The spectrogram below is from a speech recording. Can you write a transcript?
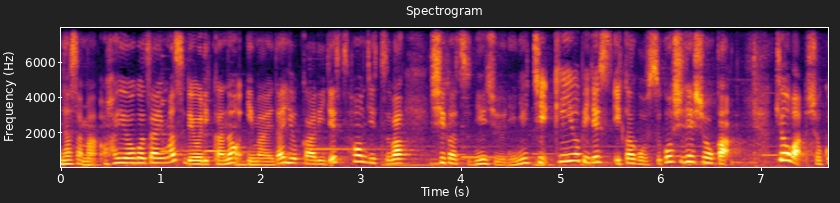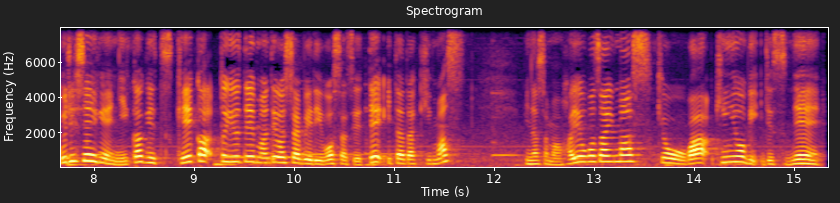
皆様おはようございます。料理家の今枝ゆかりです。本日は4月22日金曜日です。いかがお過ごしでしょうか？今日は食事制限2ヶ月経過というテーマでおしゃべりをさせていただきます。皆様おはようございます。今日は金曜日ですね。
